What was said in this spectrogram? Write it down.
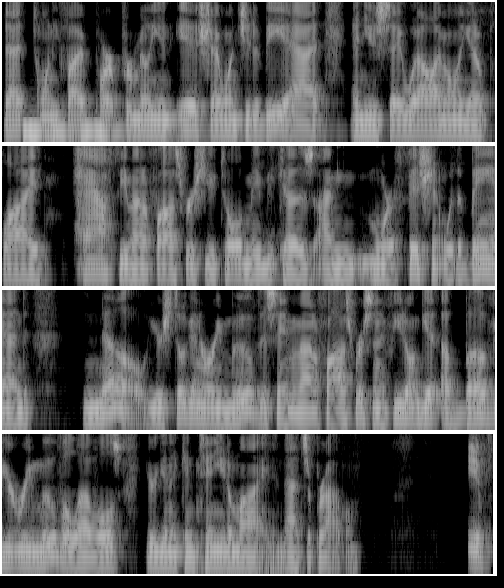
that 25 part per million ish, I want you to be at, and you say, well, I'm only going to apply half the amount of phosphorus you told me because I'm more efficient with a band. No, you're still going to remove the same amount of phosphorus. And if you don't get above your removal levels, you're going to continue to mine. And that's a problem if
